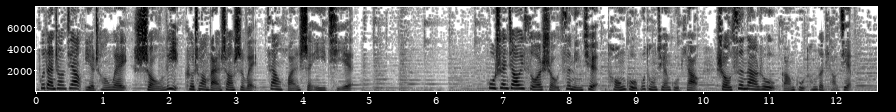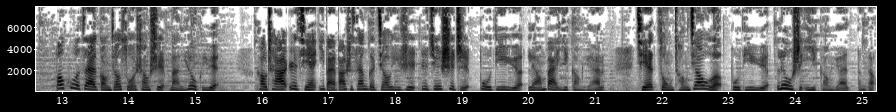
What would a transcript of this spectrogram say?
复旦张江也成为首例科创板上市委暂缓审议企业。沪深交易所首次明确同股不同权股票首次纳入港股通的条件，包括在港交所上市满六个月，考察日前一百八十三个交易日日均市值不低于两百亿港元，且总成交额不低于六十亿港元等等。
